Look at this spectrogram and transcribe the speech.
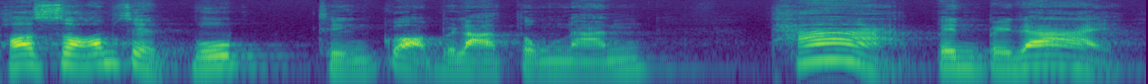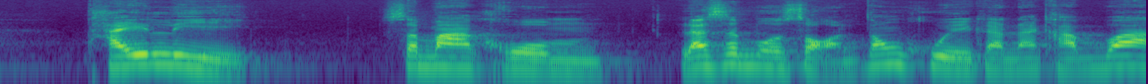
พอซ้อมเสร็จปุ๊บ ถึงกรอบเวลาตรงนั้น ถ้าเป็นไปได้ไทยลีก สมาคม และสโมสรต้องคุยกันนะครับว่า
